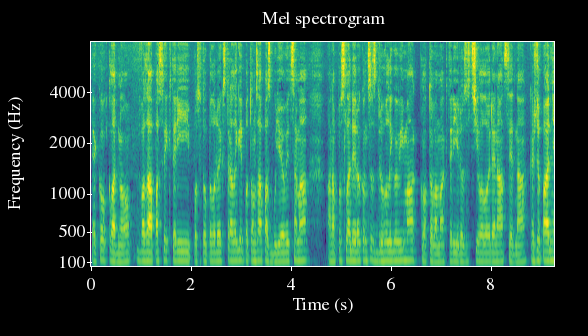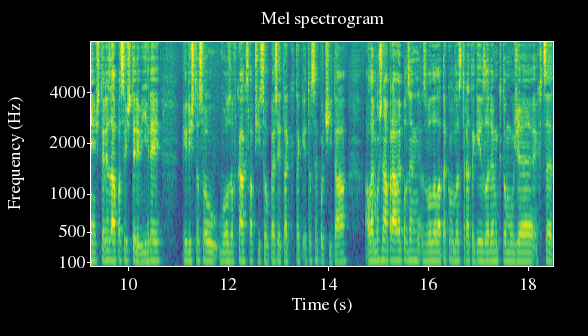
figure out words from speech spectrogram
jako Kladno, dva zápasy, který postoupilo do extraligy, potom zápas s Budějovicema a naposledy dokonce s druholigovýma Klatovama, který rozestřílelo 11-1. Každopádně čtyři zápasy, čtyři výhry, i když to jsou v vozovkách slabší soupeři, tak, tak i to se počítá. Ale možná právě Plzeň zvolila takovouhle strategii vzhledem k tomu, že chce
